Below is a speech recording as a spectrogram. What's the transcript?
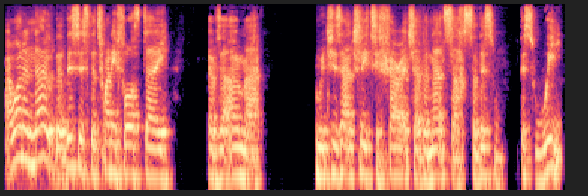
I want to note that this is the 24th day of the Omer, which is actually Tiferet Sheba Netzach. So this, this week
